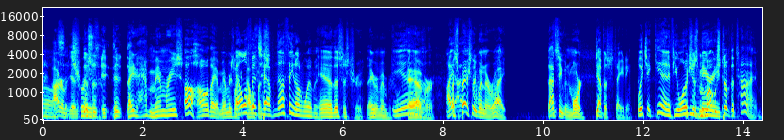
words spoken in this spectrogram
Oh, I it's rem- the this truth. is it, they have memories. Oh. oh, they have memories like elephants, elephants, have nothing on women. Yeah, this is true. They remember forever, I- I- especially when they're right. That's even more devastating. Which again, if you want Which to be is married, most of the time.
